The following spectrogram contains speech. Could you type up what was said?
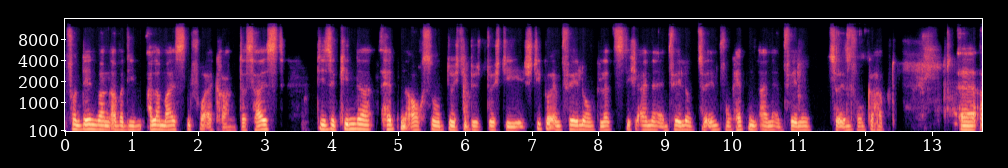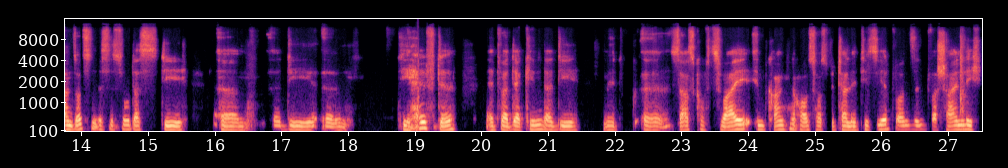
von denen waren aber die allermeisten vorerkrankt. Das heißt, diese Kinder hätten auch so durch die, durch die STIKO-Empfehlung letztlich eine Empfehlung zur Impfung, hätten eine Empfehlung zur Impfung gehabt. Äh, ansonsten ist es so, dass die, äh, die, äh, die Hälfte etwa der Kinder, die mit äh, SARS-CoV-2 im Krankenhaus hospitalisiert worden sind, wahrscheinlich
